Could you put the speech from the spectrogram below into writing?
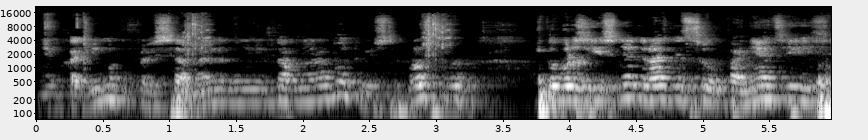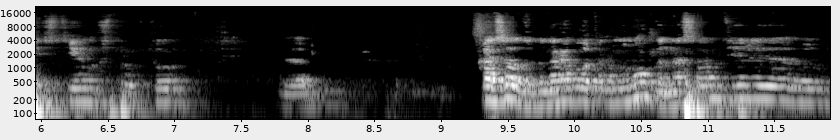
необходимо профессиональную гуманитарную работу вести. Просто чтобы разъяснять разницу понятий, систем, структур. Э, казалось бы, наработано много, на самом деле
